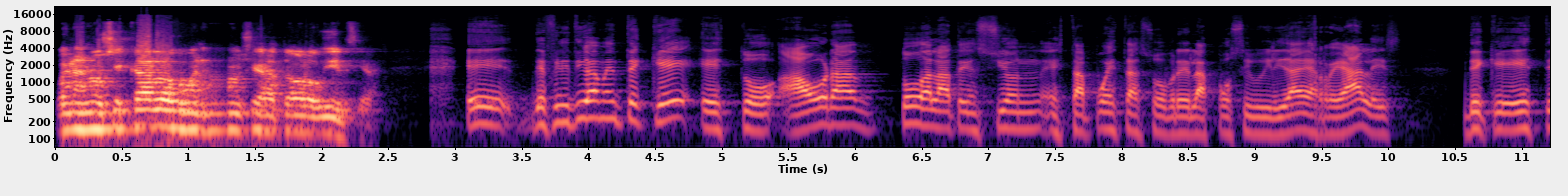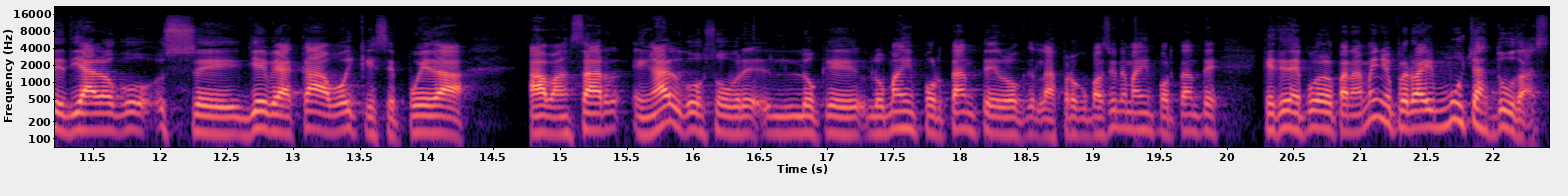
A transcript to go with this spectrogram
Buenas noches, Carlos. Buenas noches a toda la audiencia. Eh, definitivamente que esto ahora toda la atención está puesta sobre las posibilidades reales de que este diálogo se lleve a cabo y que se pueda avanzar en algo sobre lo que lo más importante, las preocupaciones más importantes que tiene el pueblo panameño, pero hay muchas dudas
